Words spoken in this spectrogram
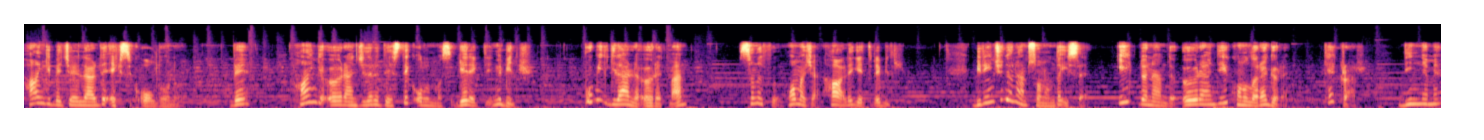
hangi becerilerde eksik olduğunu ve hangi öğrencilere destek olunması gerektiğini bilir. Bu bilgilerle öğretmen sınıfı homojen hale getirebilir. Birinci dönem sonunda ise ilk dönemde öğrendiği konulara göre tekrar dinleme,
